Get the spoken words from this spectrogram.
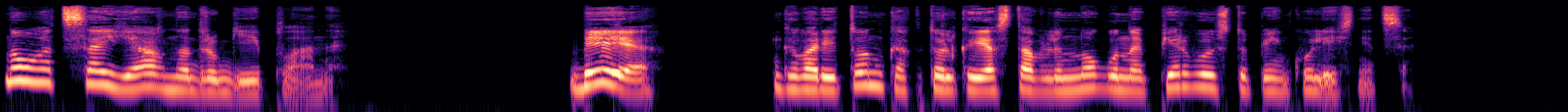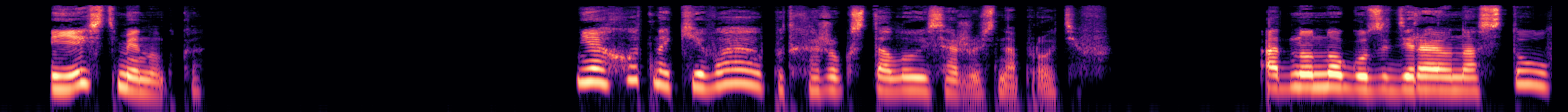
но у отца явно другие планы. «Бея!» — говорит он, как только я ставлю ногу на первую ступеньку лестницы. «Есть минутка?» Неохотно киваю, подхожу к столу и сажусь напротив. Одну ногу задираю на стул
